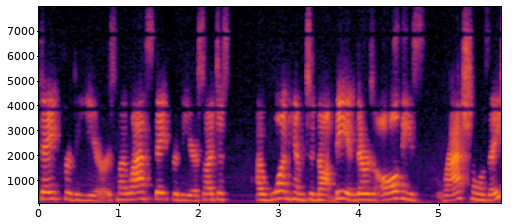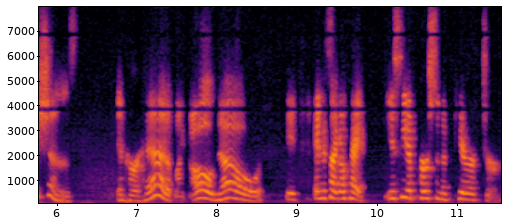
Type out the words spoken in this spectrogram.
date for the year. It's my last date for the year." So I just I want him to not be. And there's all these rationalizations in her head of like, oh no. It, and it's like, okay, is he a person of character?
